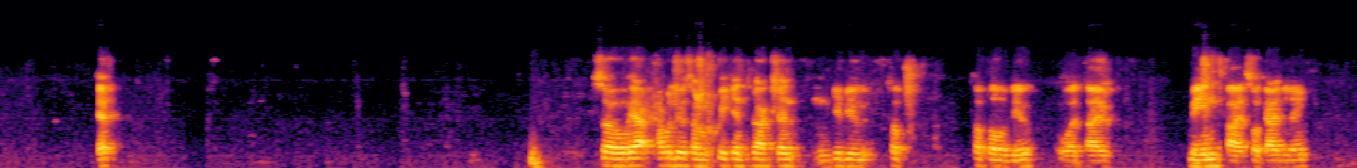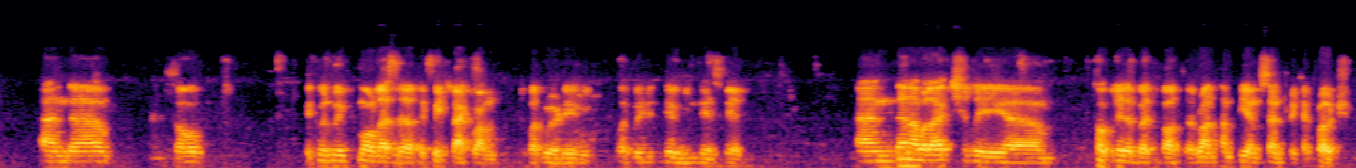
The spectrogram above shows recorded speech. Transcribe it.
Okay? So yeah, I will do some quick introduction and give you top top overview what I mean by SOC idling, and um, so it will be more or less a, a, quick background to what we're doing, what we're doing in this field, and then I will actually um, talk a little bit about the runtime PM centric approach.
